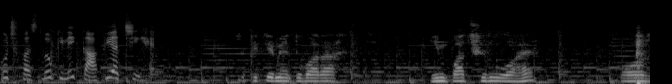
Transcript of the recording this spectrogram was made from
कुछ फ़सलों के लिए काफ़ी अच्छी है। स्पीति में दोबारा हिमपात शुरू हुआ है और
